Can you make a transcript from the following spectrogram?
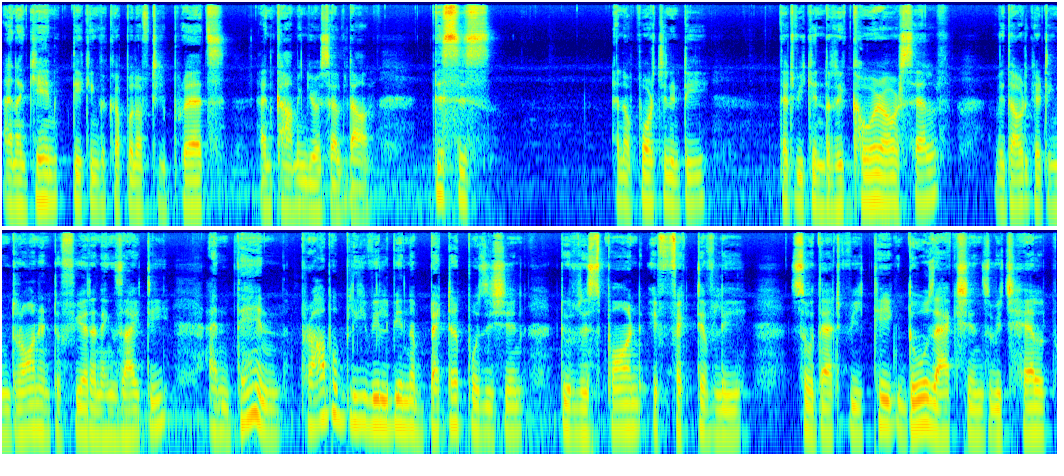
And again, taking a couple of deep breaths and calming yourself down. This is an opportunity that we can recover ourselves without getting drawn into fear and anxiety. And then probably we'll be in a better position to respond effectively so that we take those actions which help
